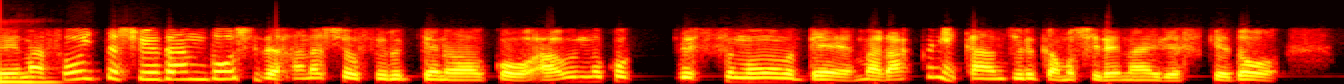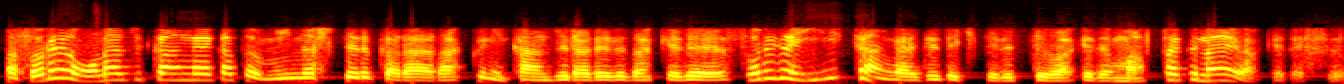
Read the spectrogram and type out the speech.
でまあ、そういった集団同士で話をするっていうのはこうあうんのこで進むので、まあ、楽に感じるかもしれないですけど、まあ、それは同じ考え方をみんな知ってるから楽に感じられるだけでそれがいい考え出てきてるっていうわけでは全くないわけです。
